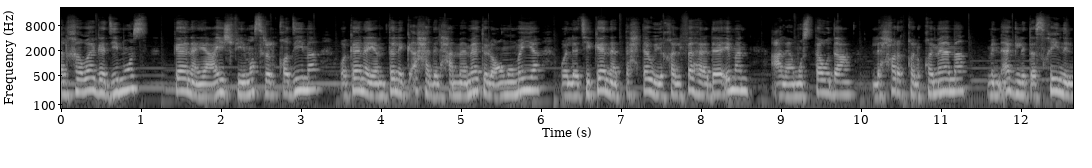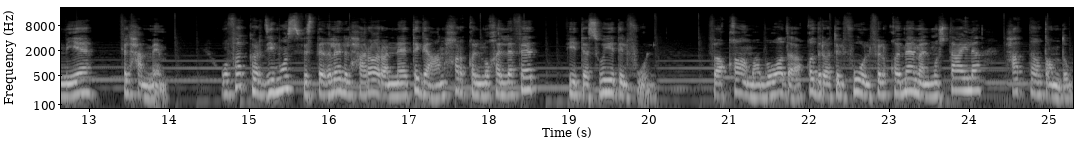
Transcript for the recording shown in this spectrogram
الخواجة ديموس كان يعيش في مصر القديمة وكان يمتلك أحد الحمامات العمومية والتي كانت تحتوي خلفها دائما على مستودع لحرق القمامة من أجل تسخين المياه في الحمام. وفكر ديموس في استغلال الحرارة الناتجة عن حرق المخلفات في تسوية الفول فقام بوضع قدرة الفول في القمامة المشتعلة حتى تنضج.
